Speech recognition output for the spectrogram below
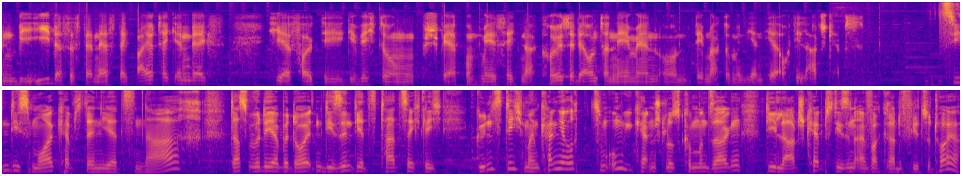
NBI, das ist der Nasdaq Biotech Index. Hier erfolgt die Gewichtung schwerpunktmäßig nach Größe der Unternehmen und demnach dominieren hier auch die Large Caps ziehen die Small Caps denn jetzt nach? Das würde ja bedeuten, die sind jetzt tatsächlich günstig. Man kann ja auch zum umgekehrten Schluss kommen und sagen, die Large Caps, die sind einfach gerade viel zu teuer.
